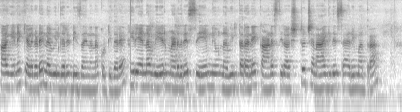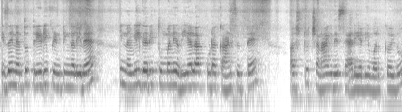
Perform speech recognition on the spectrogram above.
ಹಾಗೆಯೇ ಕೆಳಗಡೆ ನವಿಲ್ಗರಿ ಡಿಸೈನನ್ನು ಕೊಟ್ಟಿದ್ದಾರೆ. ಸೀರೆಯನ್ನು ವೇರ್ ಮಾಡಿದ್ರೆ ಸೇಮ್ ನೀವು ನವಿಲ್ ಥರನೇ ಕಾಣಿಸ್ತೀರ. ಅಷ್ಟು ಚೆನ್ನಾಗಿದೆ ಸ್ಯಾರಿ ಮಾತ್ರ. ಡಿಸೈನ್ ಅಂತೂ ತ್ರೀ ಡಿ ಪ್ರಿಂಟಿಂಗಲ್ಲಿದೆ ಈ ನವಿಲ್ಗರಿ ತುಂಬಾ ರಿಯಲ್ ಆಗಿ ಕೂಡ ಕಾಣಿಸುತ್ತೆ. ಅಷ್ಟು ಚೆನ್ನಾಗಿದೆ ಸ್ಯಾರಿಯಲ್ಲಿ ವರ್ಕ್ ಇದು.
